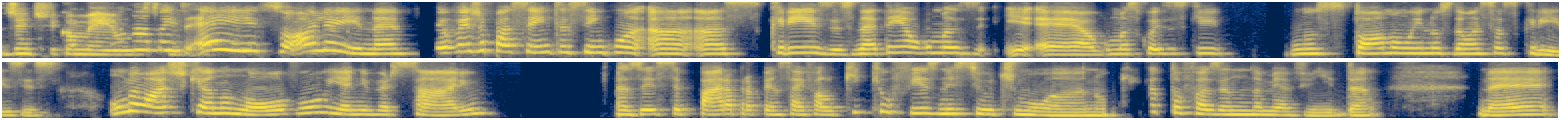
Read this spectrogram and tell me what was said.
A gente fica meio. Ah, mas é isso, olha aí, né? Eu vejo pacientes assim com a, as crises, né? Tem algumas, é, algumas coisas que nos tomam e nos dão essas crises. Uma, eu acho que é ano novo e aniversário. Às vezes você para para pensar e fala: o que, que eu fiz nesse último ano? O que, que eu estou fazendo na minha vida? Né?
